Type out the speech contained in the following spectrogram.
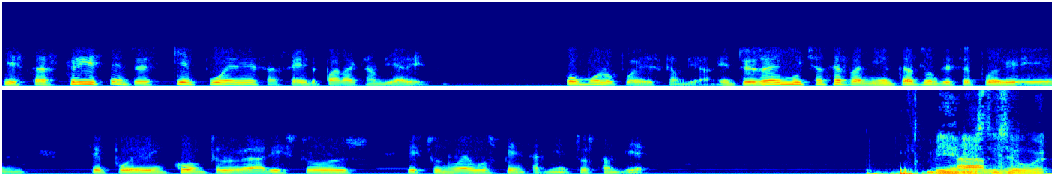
que estás triste, entonces, ¿qué puedes hacer para cambiar eso? ¿Cómo lo puedes cambiar? Entonces hay muchas herramientas donde se pueden, se pueden controlar estos, estos nuevos pensamientos también. Bien, esto seguro.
